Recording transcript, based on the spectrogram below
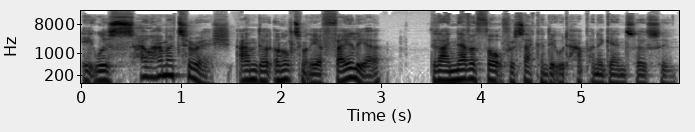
It was so amateurish uh, and ultimately a failure that I never thought for a second it would happen again so soon.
